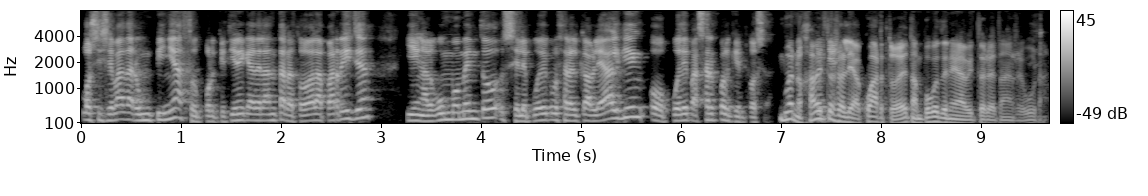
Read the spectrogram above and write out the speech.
O si se va a dar un piñazo porque tiene que adelantar a toda la parrilla y en algún momento se le puede cruzar el cable a alguien o puede pasar cualquier cosa. Bueno, Hamilton salía cuarto, ¿eh? tampoco tenía la victoria tan segura.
